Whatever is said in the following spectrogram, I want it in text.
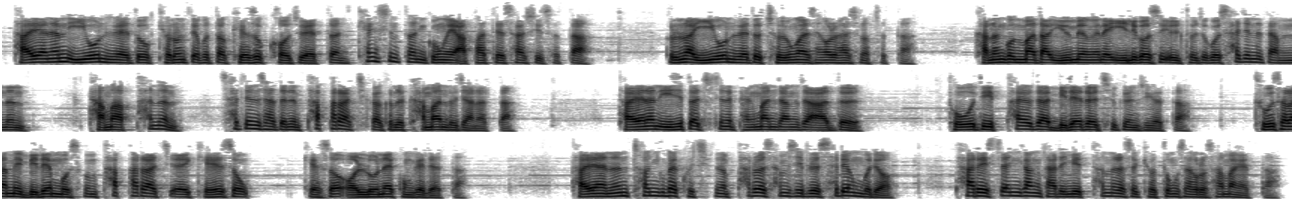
다이아나는 이혼 후에도 결혼 때부터 계속 거주했던 켄싱턴 궁의 아파트에 살 수 있었다. 그러나 이혼 후에도 조용한 생활을 할 수는 없었다. 가는 곳마다 유명인의 일거수일투족을 사진에 담는 담아 파는 사진사들인 파파라치가 그를 가만두지 않았다. 다이아나는 이집트 출신의 백만장자 아들 도디 파요다 미래를 즐기는 중이었다. 두 사람의 미래 모습은 파파라치에 계속해서 언론에 공개되었다. 다이아는 1990년 8월 30일 새벽 무렵 파리 센강 다리 및 터널에서 교통사고로 사망했다.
